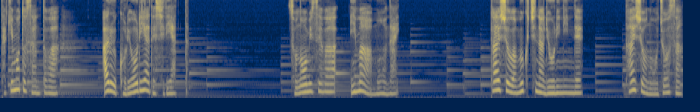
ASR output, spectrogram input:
滝本さんとはある小料理屋で知り合った。そのお店は今はもうない。大将は無口な料理人で大将のお嬢さん。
